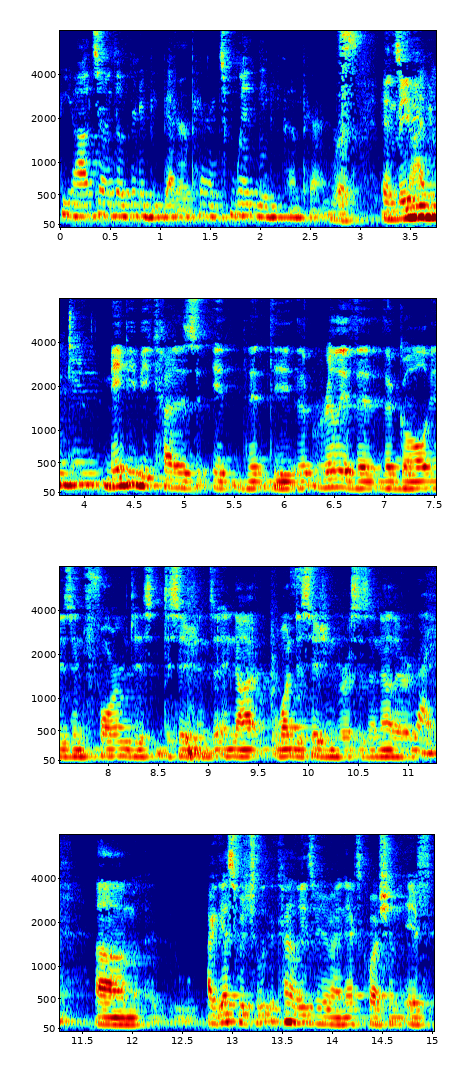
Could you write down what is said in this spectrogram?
the odds are they're going to be better parents when they become parents. Right, and That's what I would maybe do. maybe because it the, the, the really the, the goal is informed decisions and not one decision versus another. Right. Um, I guess which kind of leads me to my next question. If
